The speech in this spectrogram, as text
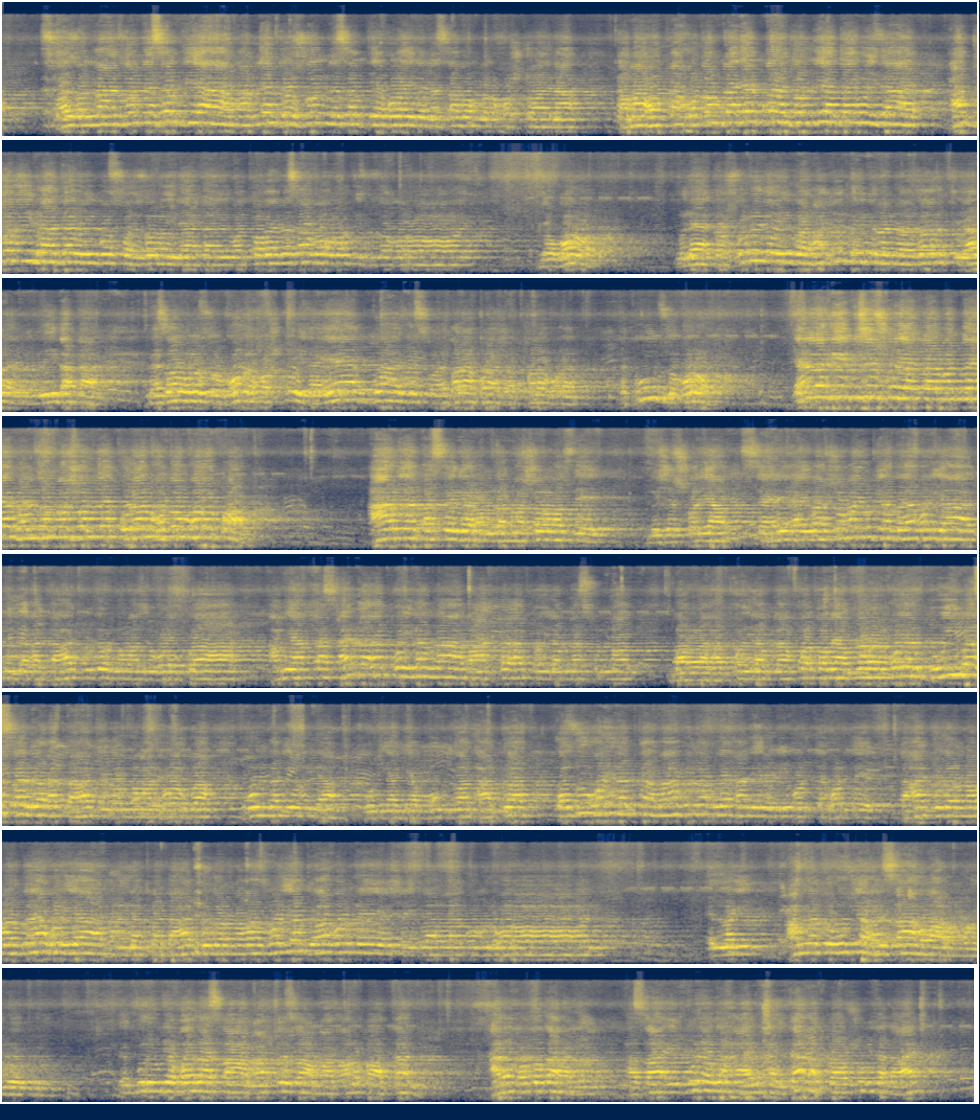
কষ্ট হয় না। কামা হত্যা খতম কাজ একবারে জলদি আদায় হয়ে যায়। জন হইলে আদায় হইব ছয়জন হইলে আদায় হইব তবে নেশাব হলোর কিছু জবর হয়। জবর বলে দশজন হইলে হইব হাতজন হইতে না নজর চুয়া লাগে এই কাকা। নেশাব হলো জবর কষ্ট হয়ে যায়, এক গোয়া যে ছয় পারা পড়া, সাত পারা পড়া খুব জবর এর লাগে বিশেষ করে আল্লাহর মধ্যে রমজান মাস হলে কোরআন খতম পর। আর কাছে গিয়া রমজান মাসের মধ্যে বিশেষ করে সেহরি খাইবার সময় উঠিয়া দয়া করিয়া দুই জায়গা তাহার পুজোর নমাজ আমি একটা সাইড রাখাত কইলাম না, বা আট রাখাত কইলাম না সুন্নত, বারো কইলাম না। প্রথমে আপনারা বইয়ের দুই বা চার রাখাত তাহার নমাজ থেকে উঠিয়া উঠিয়া গিয়া মুখ ধোয়া, হাত ধোয়া, অজু করে রাখতা মা বলে খালি রেডি করতে করতে তাহার নামাজ দয়া করিয়া, পড়ি রাখবা তাহার যুগের নামাজ পড়িয়া দোয়া করলে সেই আল্লাহ কবুল এর লাগে। আমরা তো উঠিয়া হয় চা হওয়া আরম্ভ হইল একটু একগুলো উঠিয়া লাস্টে চা মাছ আরও ভাত খান আরও কত টাকা আসা এগুলো হলে খাই খাইতে রাখবা অসুবিধা নাই।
